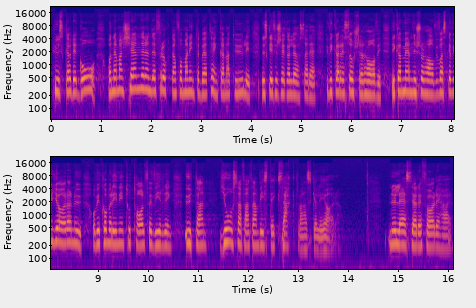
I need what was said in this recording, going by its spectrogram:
hur ska det gå? Och när man känner den där fruktan får man inte börja tänka naturligt. Nu ska vi försöka lösa det. Vilka resurser har vi? Vilka människor har vi? Vad ska vi göra nu? Och vi kommer in i en total förvirring. Utan Josef att han visste exakt vad han skulle göra. Nu läser jag det för dig här.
